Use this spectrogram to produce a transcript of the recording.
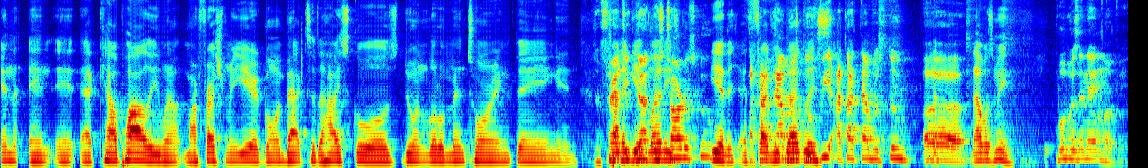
in, in, in at Cal Poly when I, my freshman year, going back to the high schools, doing a little mentoring thing and The trying to get Douglass money. Charter School. Yeah, the, I thought Frederick Douglass. through. I thought that was through. Uh, that was me. what was the name of it?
